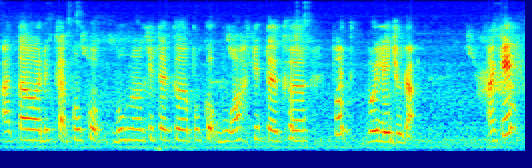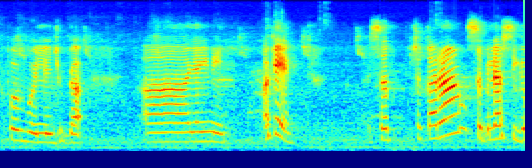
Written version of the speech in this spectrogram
atau dekat pokok bunga kita ke pokok buah kita ke pun boleh juga. Okey, pun boleh juga. Uh, yang ini. Okey. Se- sekarang 11.37.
